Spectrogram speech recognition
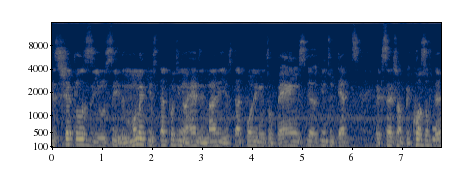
is shekels. You'll see the moment you start putting your hands in money, you start falling into banks, uh, into debts, etc. Because of the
